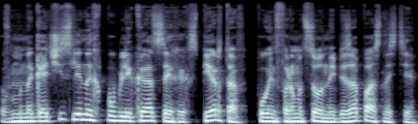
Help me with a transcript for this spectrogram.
в многочисленных публикациях экспертов по информационной безопасности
